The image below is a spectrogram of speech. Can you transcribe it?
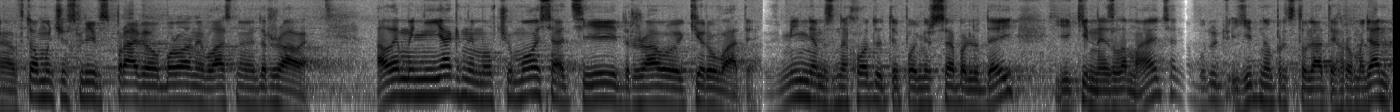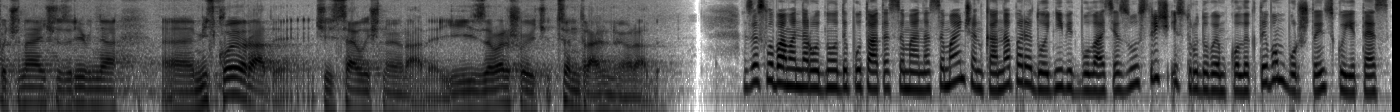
е, в тому числі в справі оборони власної держави. Але ми ніяк не мовчимося цією державою керувати, вмінням знаходити поміж себе людей, які не зламаються, будуть гідно представляти громадян, починаючи з рівня е, міської ради чи селищної ради і завершуючи центральною радою. За словами народного депутата Семена Семенченка, напередодні відбулася зустріч із трудовим колективом Бурштинської ТЕС.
